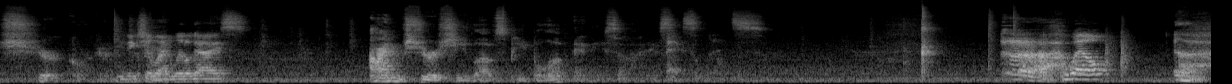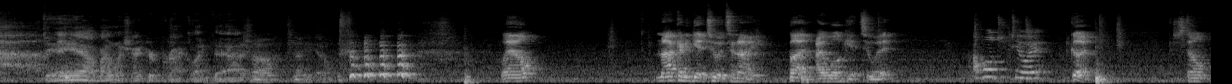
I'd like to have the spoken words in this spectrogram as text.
Sure, Corker. You think she'll like little guys? I'm sure she loves people of any size. Excellent. Ugh, well, ugh, Damn, I wish I could crack like that. Oh, no, you don't. well, I'm not gonna get to it tonight, but I will get to it. I'll hold you to it. Good. Just don't,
